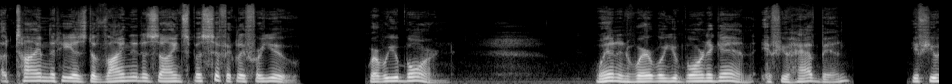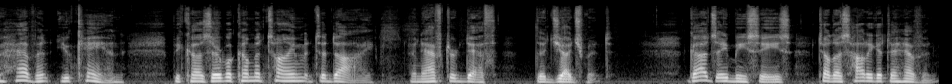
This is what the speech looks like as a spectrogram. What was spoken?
a time that He has divinely designed specifically for you. Where were you born? When and where were you born again, if you have been? If you haven't, you can, because there will come a time to die, and after death, the judgment. God's ABCs tell us how to get to heaven.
